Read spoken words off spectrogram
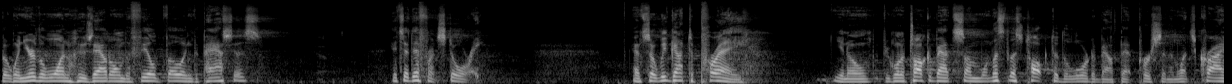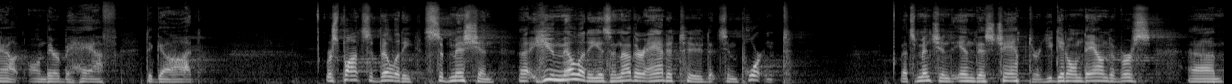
But when you're the one who's out on the field throwing the passes, it's a different story. And so we've got to pray. You know, if you're going to talk about someone, let's, let's talk to the Lord about that person and let's cry out on their behalf to God. Responsibility, submission, uh, humility is another attitude that's important that's mentioned in this chapter. You get on down to verse, um,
